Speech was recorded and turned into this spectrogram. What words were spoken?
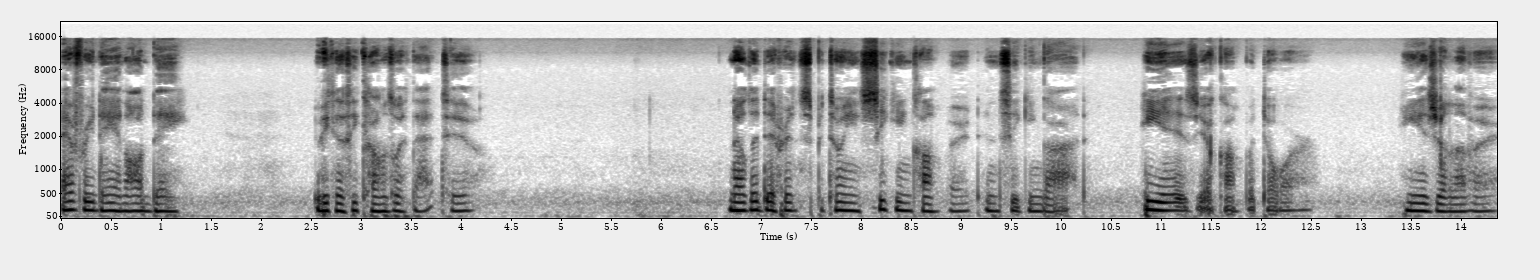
every day and all day, because He comes with that too. Know the difference between seeking comfort and seeking God. He is your comforter, He is your lover.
